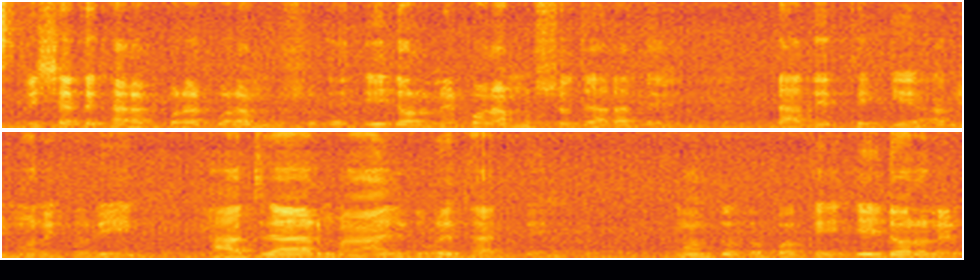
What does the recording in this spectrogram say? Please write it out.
স্ত্রীর সাথে খারাপ করার পরামর্শ দেয়। এই ধরনের পরামর্শ যারা দেয়, তাদের থেকে আমি মনে করি হাজার মাইল দূরে থাকবেন। অন্তত পক্ষে এই ধরনের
